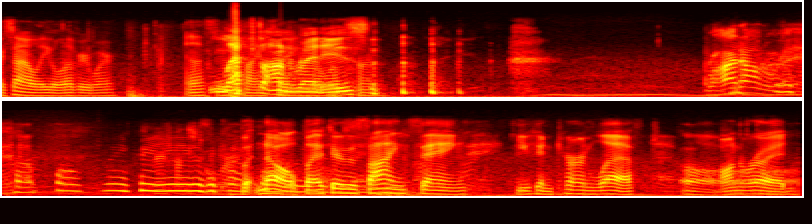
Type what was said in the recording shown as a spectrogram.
It's not illegal everywhere. Unless there's a Left on red is. Turn. Right on red. But no, but if there's a sign saying you can turn left Oh, on red.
